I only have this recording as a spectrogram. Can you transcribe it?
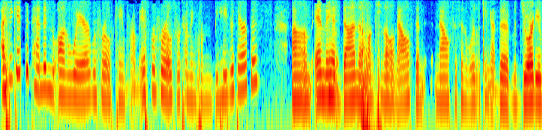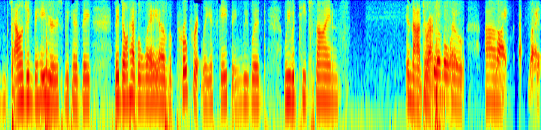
I think it depended on where referrals came from. If referrals were coming from behavior therapists, Um, and they had done a functional analysis analysis and we're looking at the majority of challenging behaviors because they they don't have a way of appropriately escaping. We would we would teach signs in that direction. So um, right. Right.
